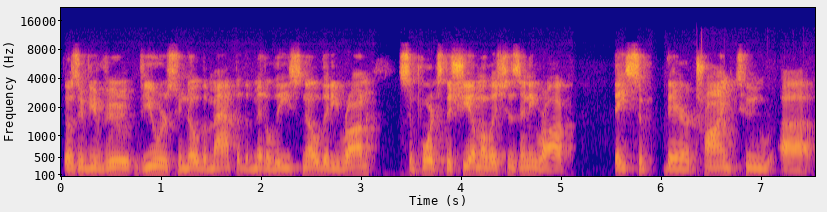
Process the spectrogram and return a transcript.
those of your viewers who know the map of the Middle East know that Iran supports the Shia militias in Iraq. They they're trying to uh,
